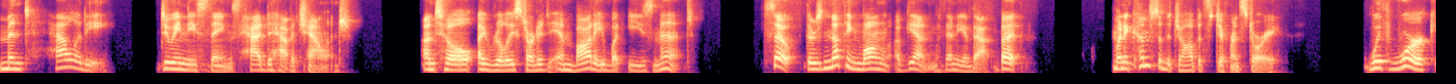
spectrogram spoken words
mentality doing these things had to have a challenge until I really started to embody what ease meant. So there's nothing wrong, again, with any of that. But when it comes to the job, it's a different story. With work,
